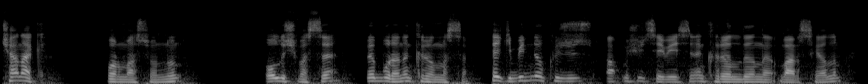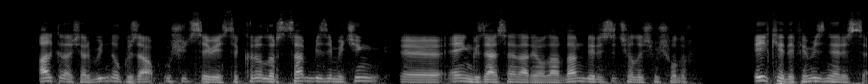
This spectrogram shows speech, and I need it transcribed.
çanak formasyonunun oluşması ve buranın kırılması. Peki 1963 seviyesinin kırıldığını varsayalım. Arkadaşlar 1963 seviyesi kırılırsa bizim için e, en güzel senaryolardan birisi çalışmış olur. İlk hedefimiz neresi?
